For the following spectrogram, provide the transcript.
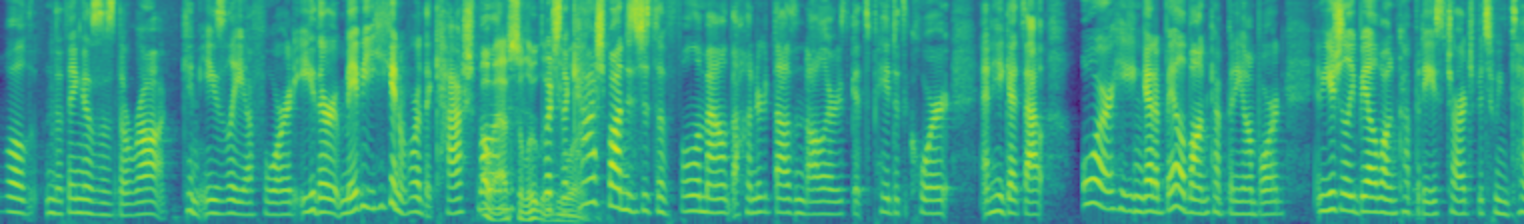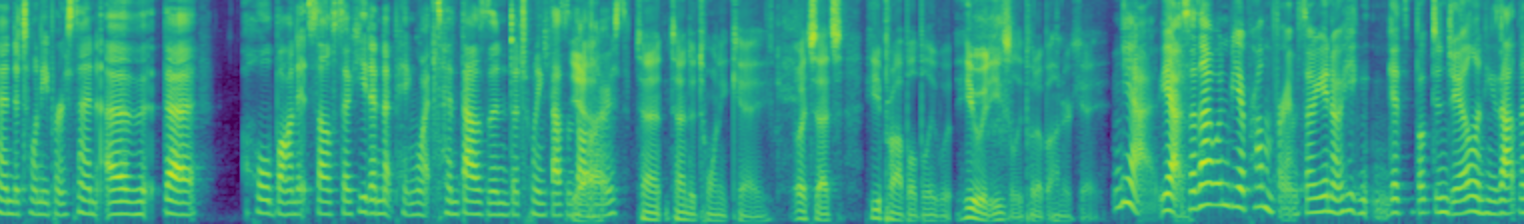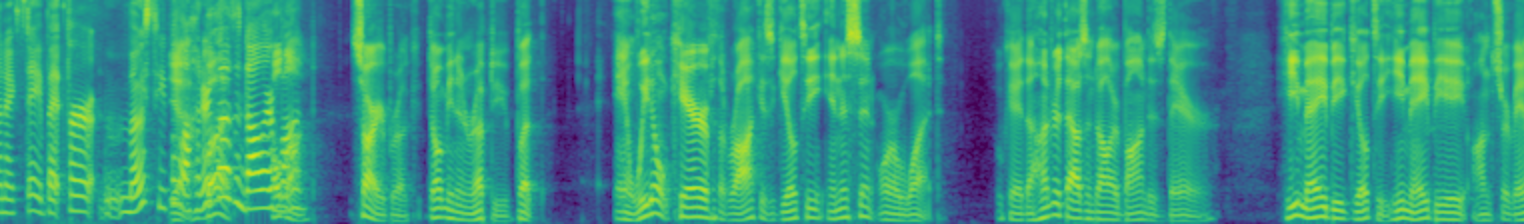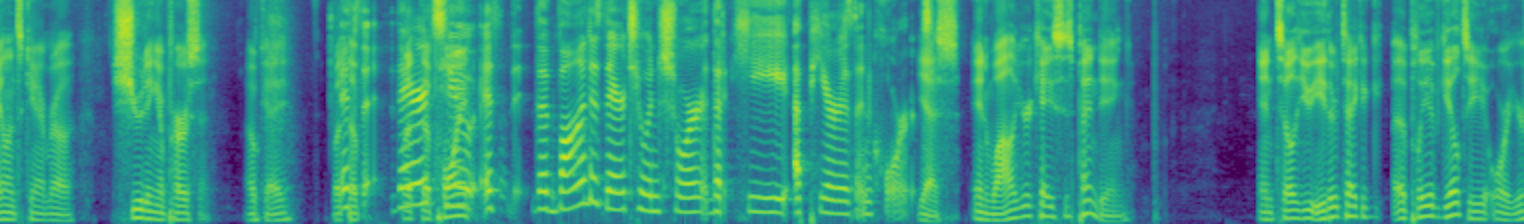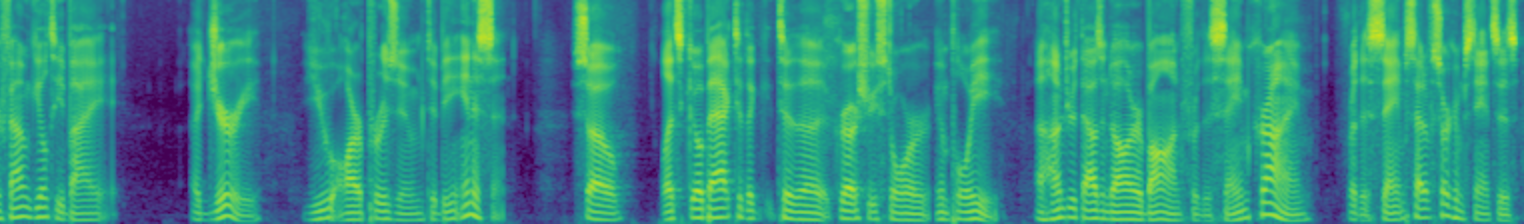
Well, the thing is, is The Rock can easily afford either. Maybe he can afford the cash bond. Oh, absolutely Which the would. cash bond is just the full amount. The hundred thousand dollars gets paid to the court, and he gets out. Or he can get a bail bond company on board, and usually bail bond companies charge between ten to twenty percent of the whole bond itself. So he'd end up paying what ten thousand to twenty thousand Yeah, dollars. 10, 10 to twenty k. Which that's he probably would he would easily put up hundred k. Yeah, yeah. So that wouldn't be a problem for him. So you know he gets booked in jail and he's out the next day. But for most people, a hundred thousand dollar bond. on. Sorry, Brooke. Don't mean to interrupt you, but and we don't care if The Rock is guilty, innocent, or what. Okay, the hundred thousand dollar bond is there. He may be guilty. He may be on surveillance camera shooting a person. Okay, but It's the there but the to point, it's the bond is there to ensure that he appears in court. yes, and while your case is pending, until you either take a, a plea of guilty or you're found guilty by a jury, you are presumed to be innocent. So let's go back to the to the grocery store employee. A hundred thousand dollar bond for the same crime for the same set of circumstances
